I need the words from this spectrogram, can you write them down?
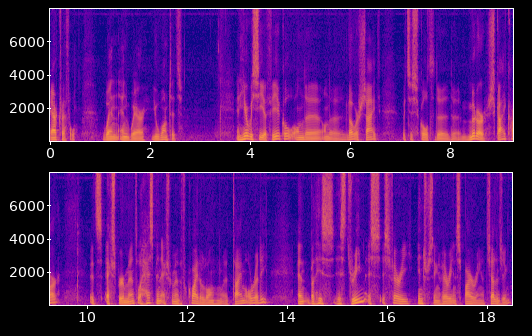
air travel when and where you want it. And here we see a vehicle on the, on the lower side which is called the, the Moller Sky Car. It's experimental, has been experimental for quite a long uh, time already. And, but his, his dream is, is very interesting, very inspiring and challenging.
